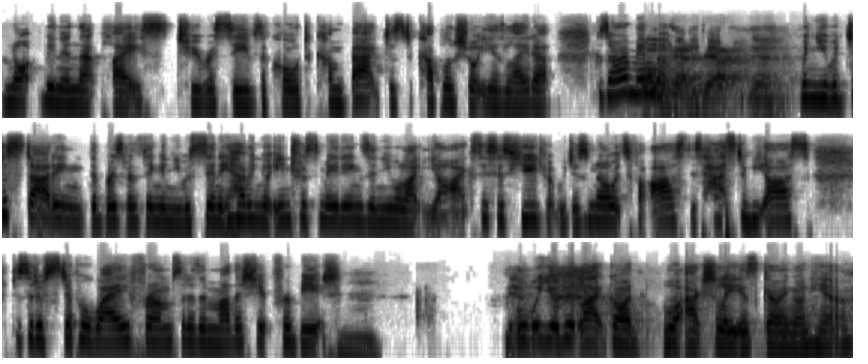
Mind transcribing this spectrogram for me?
not been in that place to receive the call to come back just a couple of short years later? Because I Oh, remember without a doubt. Yeah. when you were just starting the Brisbane thing and you were sending, having your interest meetings and you were like, yikes, this is huge, but we just know it's for us. This has to be us to sort of step away from sort of the mothership for a bit. Mm. Yeah. Or were you a bit like, God, what actually is going on here?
